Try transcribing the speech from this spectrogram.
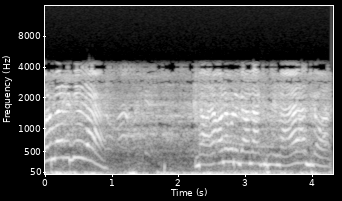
What am I going to do there? No, I don't want to go back into the net. I have to go up.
